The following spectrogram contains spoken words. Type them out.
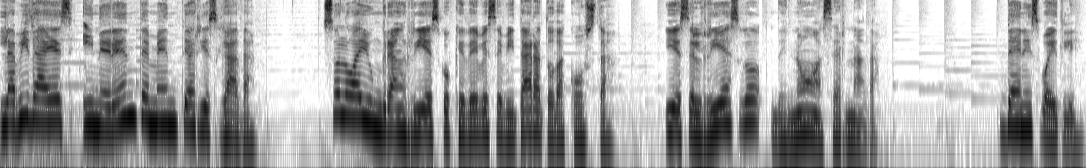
La vida es inherentemente arriesgada. Solo hay un gran riesgo que debes evitar a toda costa, y es el riesgo de no hacer nada. Dennis Waitley.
